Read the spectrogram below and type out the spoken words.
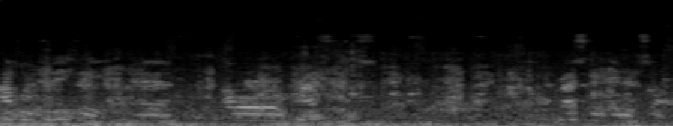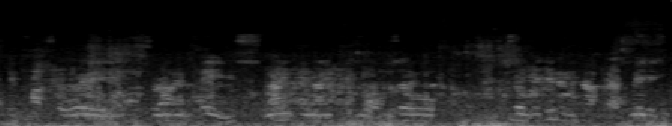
opportunity, uh, our president, president in itself, he passed away around age 1994. So, so we didn't have that meeting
